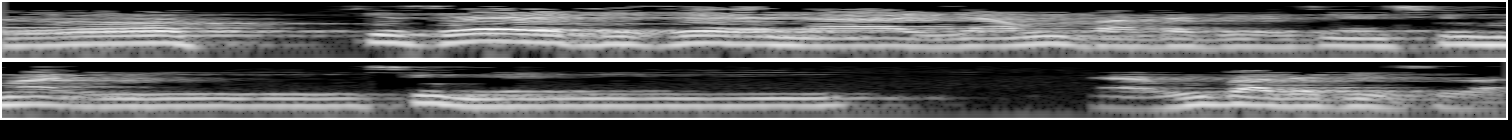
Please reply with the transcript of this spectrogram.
တို့ဖြစ်စေဖြစ်စေနာယံဝိပါဒတိအချင်းရှုမှတ်၏ရှုမြင်၏အဲဝိပါဒတိဆိုတာ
